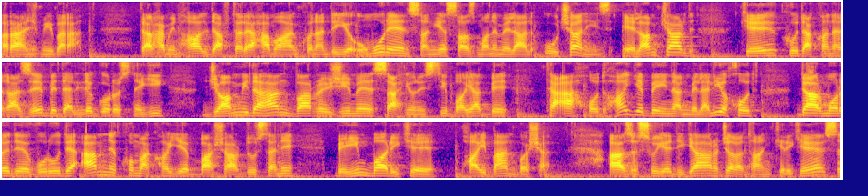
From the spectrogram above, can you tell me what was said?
رنج می‌برند. در همین حال دفتر هماهنگ کننده امور انسانی سازمان ملل اوچا نیز اعلام کرد که کودکان غزه به دلیل گرسنگی جام می‌دهند و رژیم صهیونیستی باید به تعهدهای بین المللی خود در مورد ورود امن کمک های بشر دوستانه به این باری که پایبند باشد. از سوی دیگر جاناتان کریکس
